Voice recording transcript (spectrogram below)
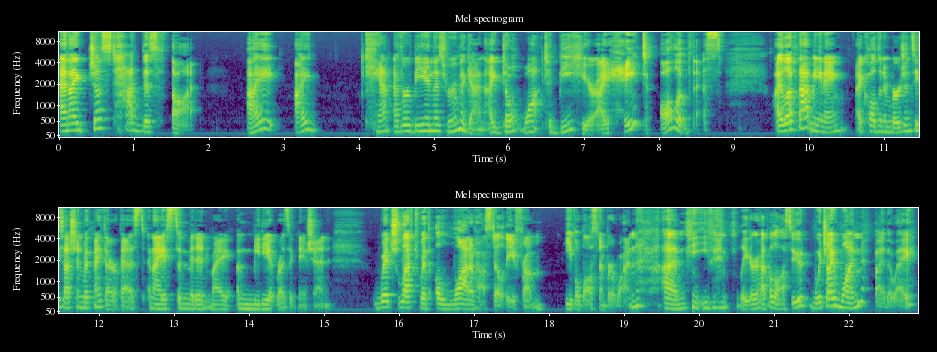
And I just had this thought. I I can't ever be in this room again. I don't want to be here. I hate all of this. I left that meeting. I called an emergency session with my therapist and I submitted my immediate resignation, which left with a lot of hostility from evil boss number one. Um, he even later had a lawsuit, which I won, by the way.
